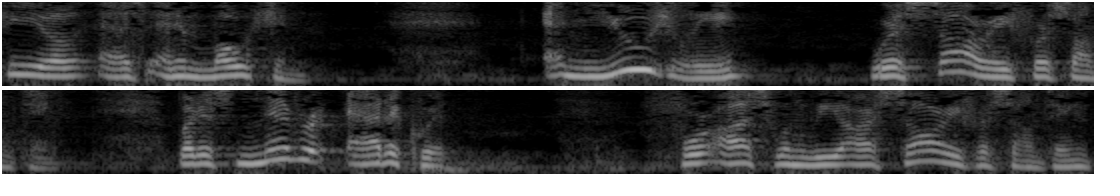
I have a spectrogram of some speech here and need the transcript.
feel as an emotion. And usually we're sorry for something. But it's never adequate for us when we are sorry for something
